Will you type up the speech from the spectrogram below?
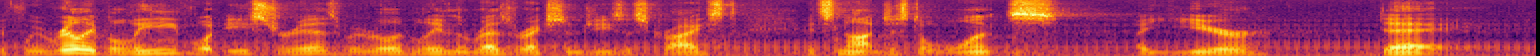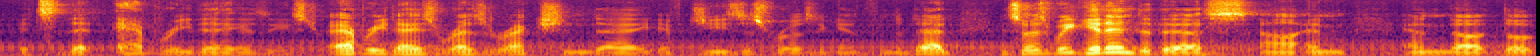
if we really believe what Easter is, we really believe in the resurrection of Jesus Christ, it's not just a once a year day. It's that every day is Easter. Every day is resurrection day if Jesus rose again from the dead. And so as we get into this, uh, and, and uh, the,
